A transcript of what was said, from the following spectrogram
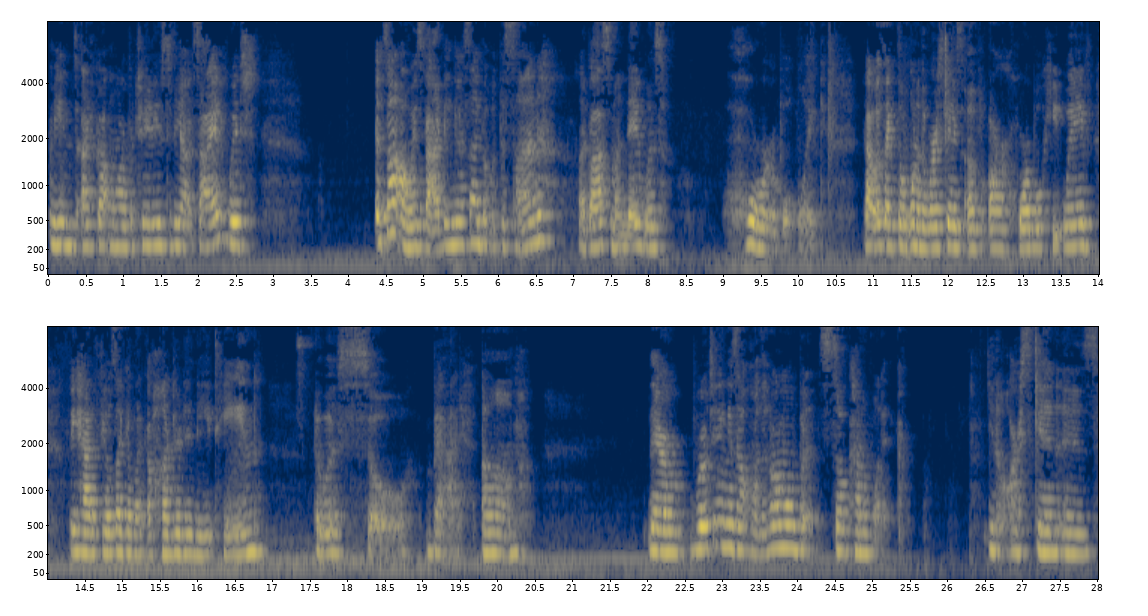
means I've got more opportunities to be outside, which it's not always bad being outside, but with the sun, like last Monday was horrible. Like, that was like the one of the worst days of our horrible heat wave. We had, it feels like, of like 118 it was so bad. Um, their rotating is out more than normal, but it's still kind of like, you know, our skin is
